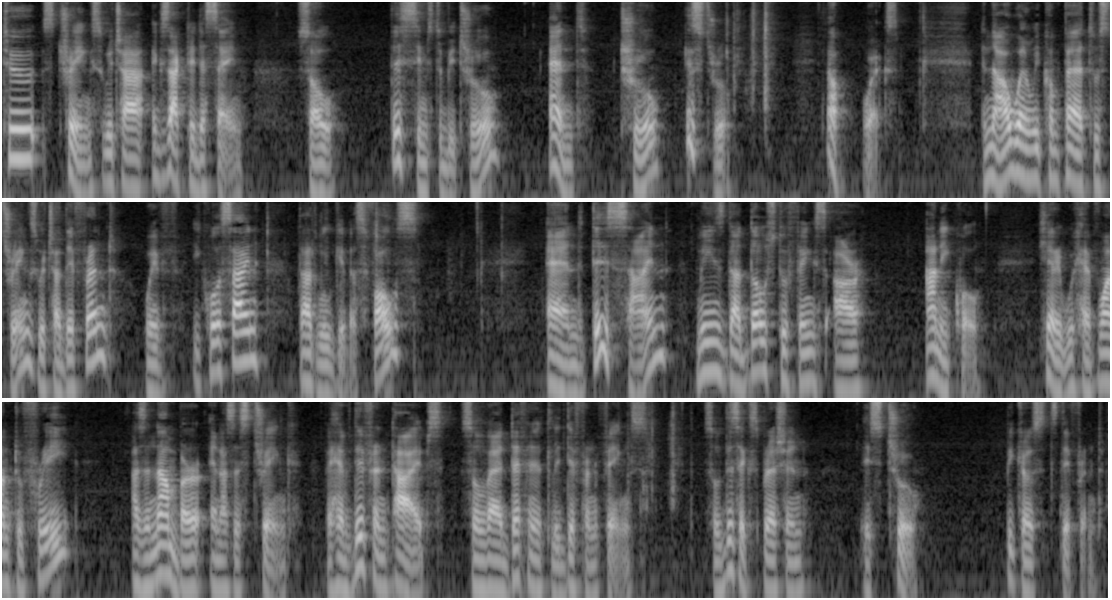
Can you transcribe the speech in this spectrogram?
two strings which are exactly the same. So this seems to be true, and true is true. Oh, works. And now when we compare two strings which are different with equal sign, that will give us false. And this sign means that those two things are unequal. Here we have 1, 2, 3 as a number and as a string. They have different types, so they're definitely different things. So this expression is true because it's different.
